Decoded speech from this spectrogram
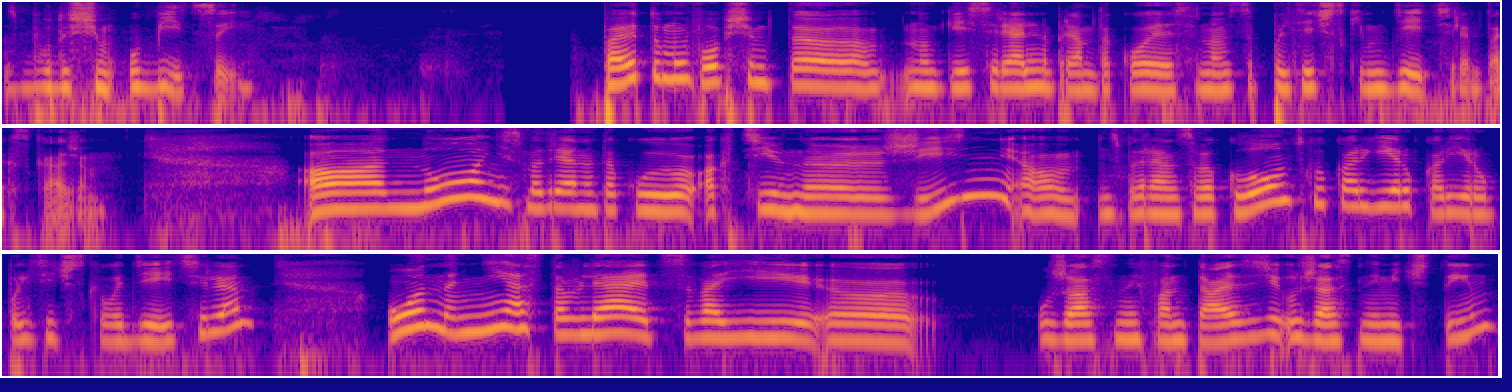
с будущим убийцей. Поэтому, в общем-то, ну, Гейси реально прям такой становится политическим деятелем, так скажем. А, но, несмотря на такую активную жизнь, а, несмотря на свою клоунскую карьеру, карьеру политического деятеля, он не оставляет свои э, ужасные фантазии, ужасные мечты.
